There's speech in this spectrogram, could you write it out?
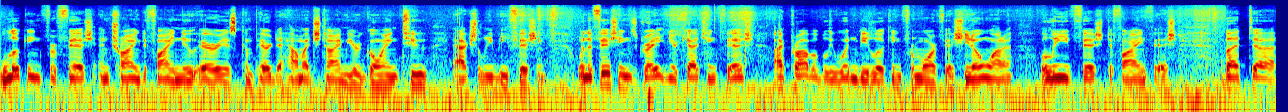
looking for fish and trying to find new areas compared to how much time you're going to actually be fishing. When the fishing's great and you're catching fish, I probably wouldn't be looking for more fish. You don't want to leave fish to find fish. But uh,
